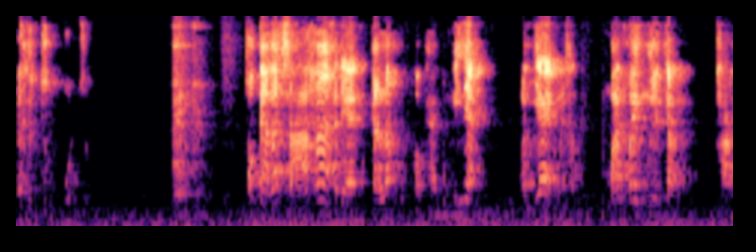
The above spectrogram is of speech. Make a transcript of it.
ก็คือจุดบนสุด เพราะการรักษา 5 คะแนน การรับผลตอบแทนตรงนี้เนี่ย มันแยกนะครับ มันไม่เหมือนกับผัง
